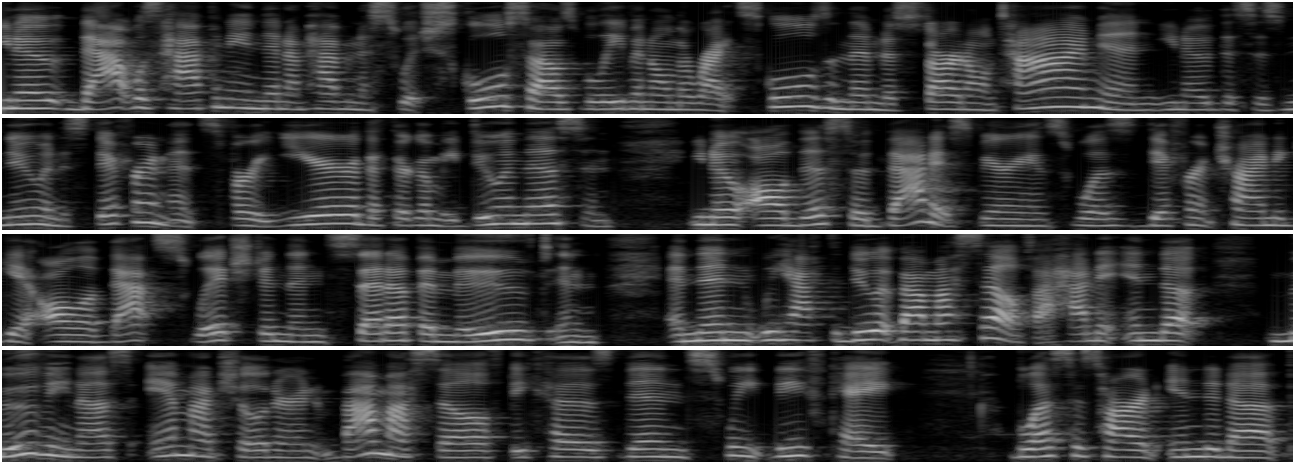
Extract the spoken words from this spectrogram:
you know, that was happening. Then I'm having to switch schools. So I was believing on the right schools and them to start on time. And, you know, this is new and it's different. it's for a year that they're going to be doing this and, you know, all this. So that experience was different trying to get all of that switched and then set up and moved. And, and then we have to do it by myself. I had to end up moving us and my children by myself because then Sweet Beefcake, bless his heart, ended up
